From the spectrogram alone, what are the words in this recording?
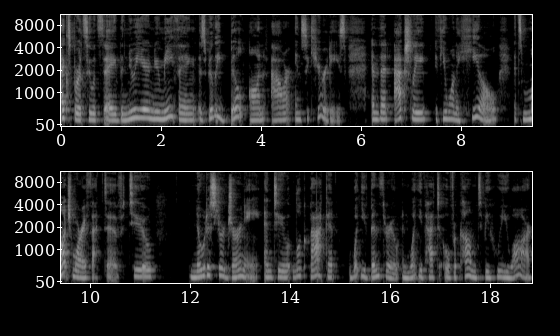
Experts who would say the New Year, New Me thing is really built on our insecurities. And that actually, if you want to heal, it's much more effective to notice your journey and to look back at what you've been through and what you've had to overcome to be who you are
